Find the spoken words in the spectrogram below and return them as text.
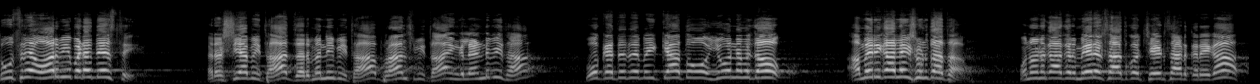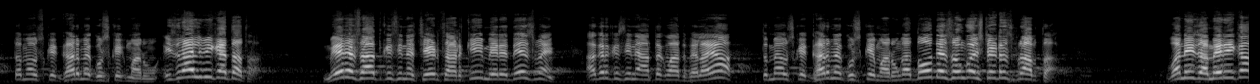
दूसरे और भी बड़े देश थे। रशिया भी था, जर्मनी भी था, फ्रांस भी था, इंग्लैंड भी था। वो कहते थे, भाई, क्या तो यूएन में जाओ? अमेरिका नहीं सुनता था। उन्होंने कहा, अगर मेरे साथ कोई छेड़छाड़ करेगा तो मैं उसके घर में घुस के मारूँगा इसराइल भी कहता था, मेरे साथ किसी ने छेड़छाड़ की, मेरे देश में अगर किसी ने आतंकवाद फैलाया तो मैं उसके घर में घुस के मारूँगा। दो देशों को स्टेटस प्राप्त था। One is America,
